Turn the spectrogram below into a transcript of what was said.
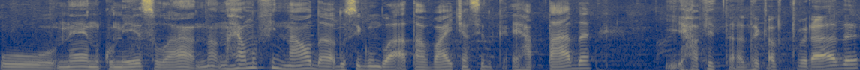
o, né, no começo lá, na, na real no final da, do segundo ato, a Vai tinha sido é, e raptada, capturada.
